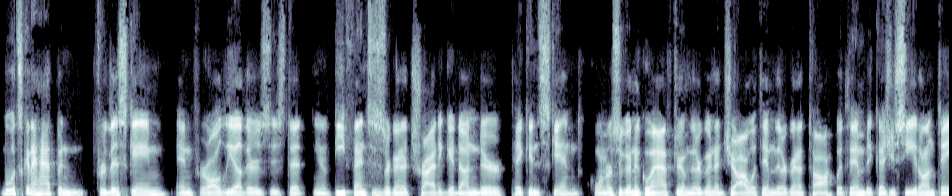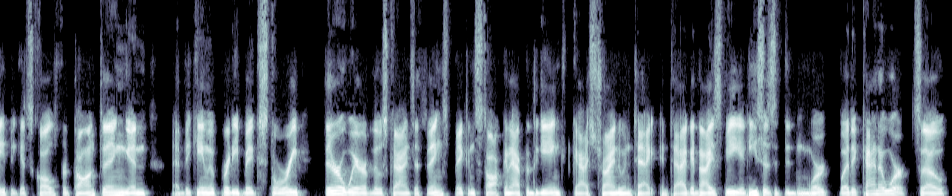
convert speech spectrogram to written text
What's going to happen for this game and for all the others is that you know defenses are going to try to get under Pickens' skin. Corners are going to go after him. They're going to jaw with him. They're going to talk with him because you see it on tape. He gets called for taunting, and that became a pretty big story. They're aware of those kinds of things. Pickens talking after the game, guys trying to antagonize me, and he says it didn't work, but it kind of worked. So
